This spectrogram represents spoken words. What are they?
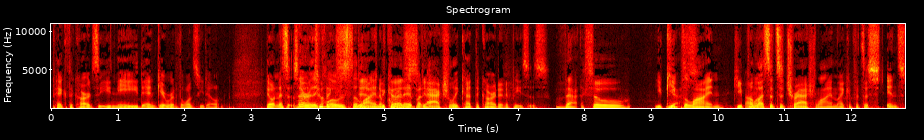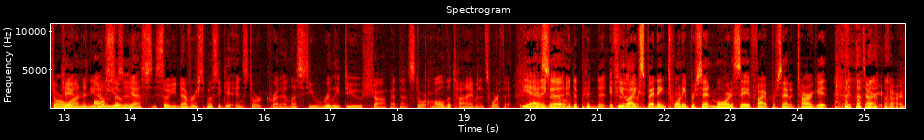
pick the cards that you need and get rid of the ones you don't. Don't necessarily an close the line of because- credit, but yeah. actually cut the card into pieces. that so You keep Yes. the line, Keep the unless it's a trash line, like if it's a in-store Okay, one and you don't also, use it. yes. So you're never supposed to get in-store credit unless you really do shop at that store all the time, and it's worth it. Yeah, getting so an independent. If you uh, like spending twenty percent more to save five percent at Target, get the Target card.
